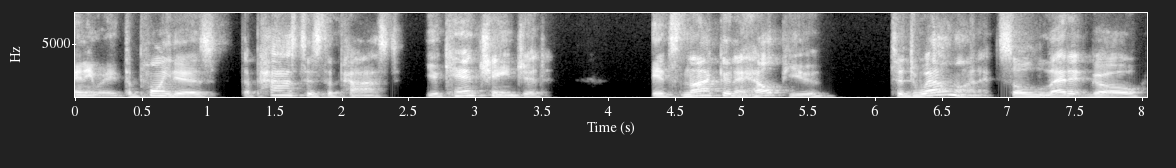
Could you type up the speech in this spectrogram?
anyway, the point is the past is the past. You can't change it. It's not going to help you to dwell on it. So let it go.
